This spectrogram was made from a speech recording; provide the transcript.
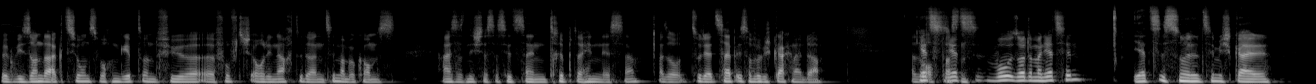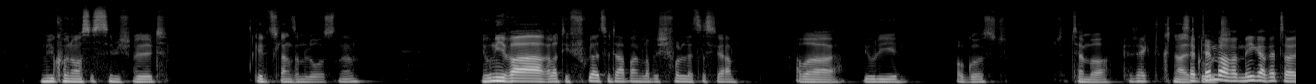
irgendwie Sonderaktionswochen gibt und für äh, 50 Euro die Nacht du da ein Zimmer bekommst, heißt das nicht, dass das jetzt dein Trip dahin ist. Ja? Also zu der Zeit ist doch wirklich gar keiner da. Also Jetzt, aufpassen. jetzt, wo sollte man jetzt hin? Jetzt ist so ziemlich geil. Mykonos ist ziemlich wild. Geht jetzt langsam los, ne? Juni war relativ früh, als wir da waren, glaube ich, voll letztes Jahr. Aber Juli, August, September Perfekt. knallt September gut. war mega Wetter.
